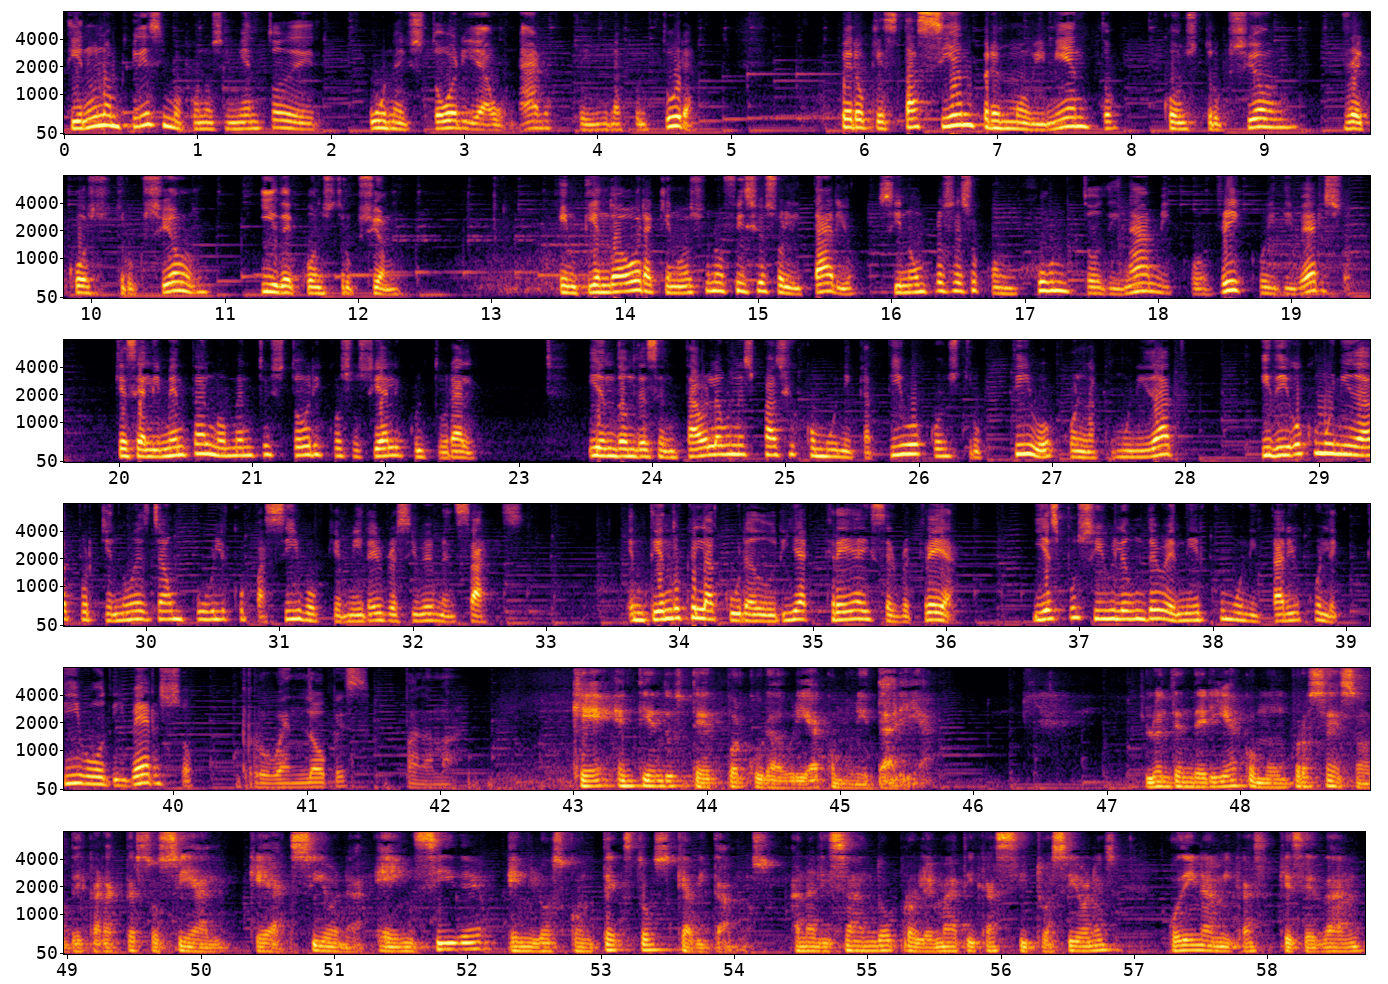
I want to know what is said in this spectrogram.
tiene un amplísimo conocimiento de una historia, un arte y una cultura, pero que está siempre en movimiento, construcción, reconstrucción y deconstrucción. Entiendo ahora que no es un oficio solitario, sino un proceso conjunto, dinámico, rico y diverso, que se alimenta del momento histórico, social y cultural, y en donde se entabla un espacio comunicativo, constructivo con la comunidad y digo comunidad porque no es ya un público pasivo que mira y recibe mensajes. Entiendo que la curaduría crea y se recrea, y es posible un devenir comunitario colectivo diverso. Rubén López, Panamá. ¿Qué entiende usted por curaduría comunitaria? Lo entendería como un proceso de carácter social que acciona e incide en los contextos que habitamos, analizando problemáticas, situaciones o dinámicas que se dan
